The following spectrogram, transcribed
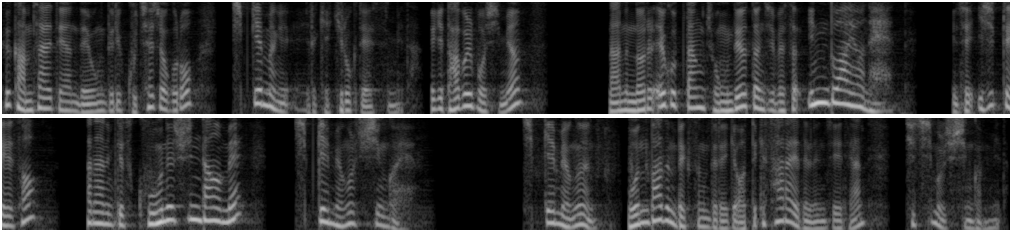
그 감사에 대한 내용들이 구체적으로 10계명에 이렇게 기록되어 있습니다. 여기 답을 보시면 나는 너를 애굽 땅 종되었던 집에서 인도하여 낸 이제 이집트에서 하나님께서 구원해 주신 다음에 10계명을 주신 거예요. 10계명은 구원받은 백성들에게 어떻게 살아야 되는지에 대한 지침을 주신 겁니다.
